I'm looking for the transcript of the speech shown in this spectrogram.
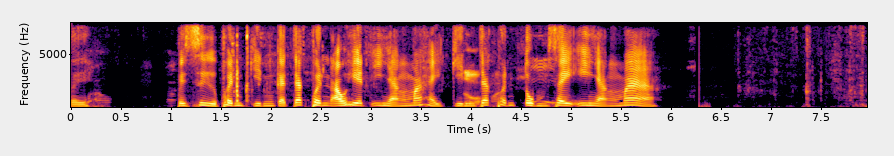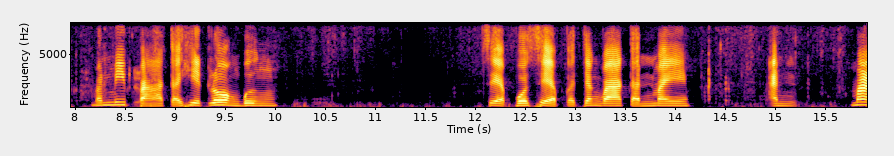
เลยไปซื้อเพิ่นกินก็จักเพิ่นเอาเฮ็ดอีหยังมาให้กินจักเพิ่นตุ่มใส่อีหยังมา มันมีปลาก็เฮ็ดร่องเบิงแสบบ่แสบก็จังว่ากันใหม่ อันมา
